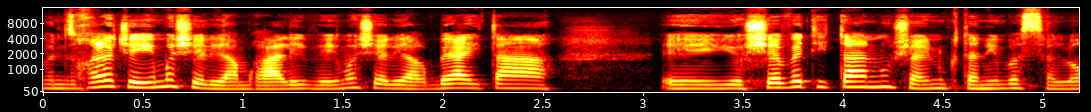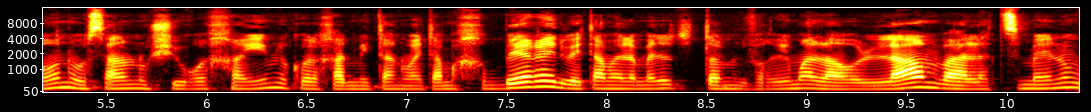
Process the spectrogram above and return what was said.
ואני זוכרת שאימא שלי אמרה לי, ואימא שלי הרבה הייתה אה, יושבת איתנו, שהיינו קטנים בסלון, ועושה לנו שיעורי חיים, לכל אחד מאיתנו הייתה מחברת, והייתה מלמדת אותנו דברים על העולם ועל עצמנו,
